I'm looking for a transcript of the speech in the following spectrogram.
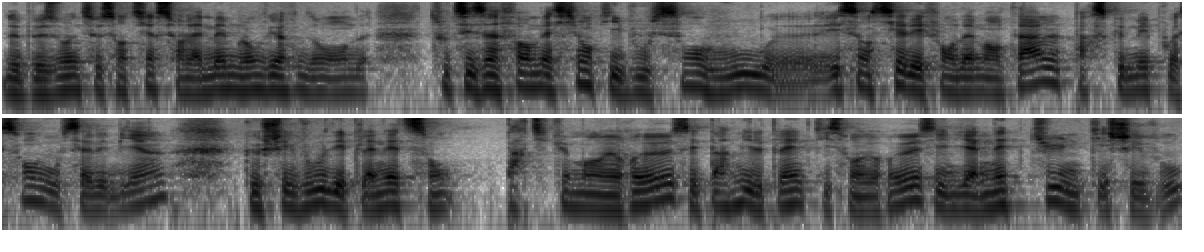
de, besoin de se sentir sur la même longueur d'onde. Toutes ces informations qui vous sont, vous, euh, essentielles et fondamentales, parce que mes poissons, vous savez bien que chez vous, des planètes sont particulièrement heureuses, et parmi les planètes qui sont heureuses, il y a Neptune qui est chez vous,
